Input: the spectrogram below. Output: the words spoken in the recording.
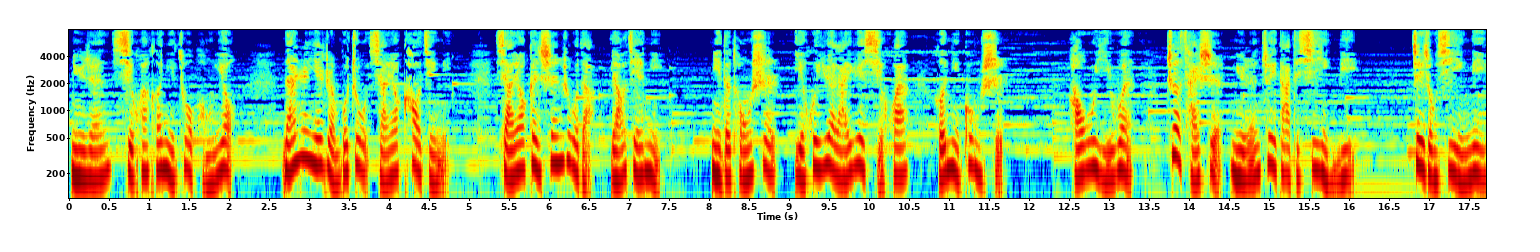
女人喜欢和你做朋友，男人也忍不住想要靠近你，想要更深入的了解你。你的同事也会越来越喜欢和你共事，毫无疑问，这才是女人最大的吸引力。这种吸引力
